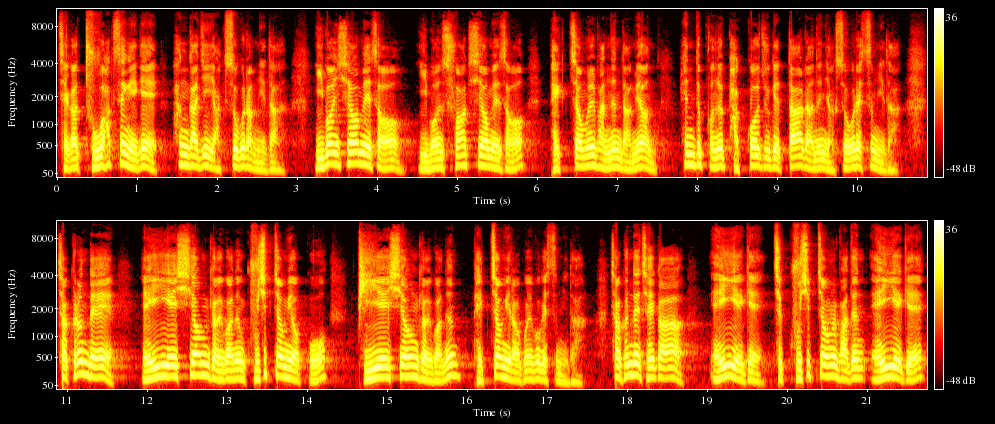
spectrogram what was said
제가 두 학생에게 한 가지 약속을 합니다. 이번 시험에서, 이번 수학 시험에서 100점을 받는다면 핸드폰을 바꿔주겠다라는 약속을 했습니다. 자, 그런데 A의 시험 결과는 90점이었고 B의 시험 결과는 100점이라고 해보겠습니다. 자, 근데 제가 A에게, 즉 90점을 받은 A에게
